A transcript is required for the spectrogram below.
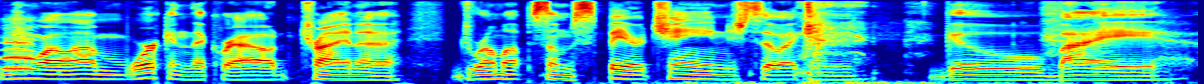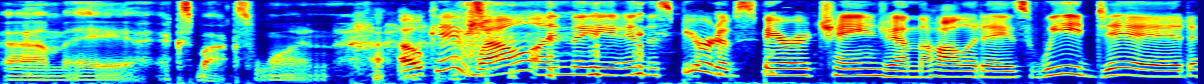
Meanwhile, I'm working the crowd, trying to drum up some spare change so I can go buy um, a Xbox One. Okay, well, in the in the spirit of spare change and the holidays, we did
